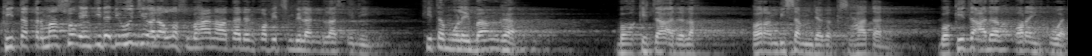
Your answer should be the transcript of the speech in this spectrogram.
kita termasuk yang tidak diuji oleh Allah Subhanahu wa taala dan Covid-19 ini, kita mulai bangga bahwa kita adalah orang bisa menjaga kesehatan, bahwa kita adalah orang yang kuat.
